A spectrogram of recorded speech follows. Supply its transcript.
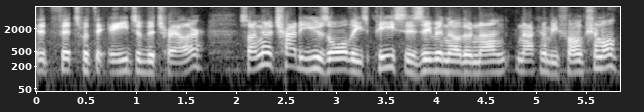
it fits with the age of the trailer. So I'm going to try to use all these pieces even though they're not, not going to be functional.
